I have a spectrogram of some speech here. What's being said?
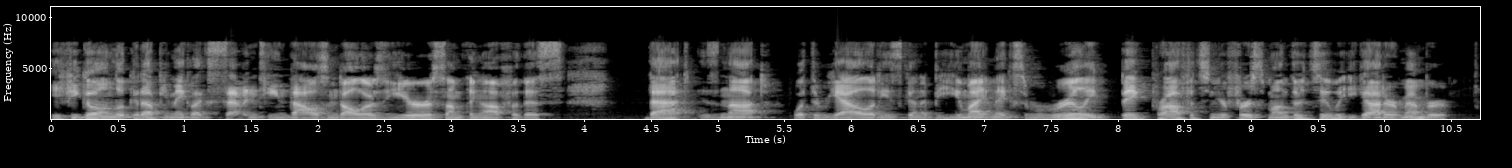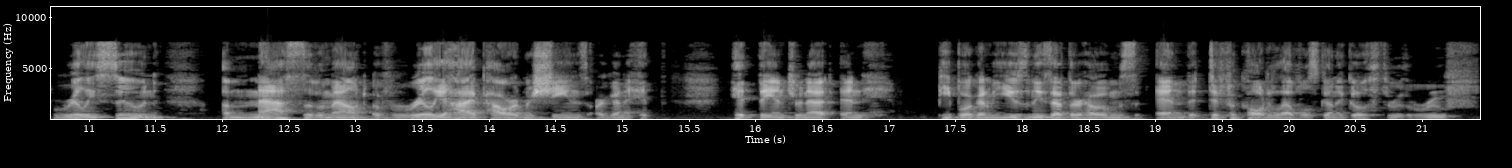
if you go and look it up, you make like seventeen thousand dollars a year or something off of this. That is not what the reality is going to be. You might make some really big profits in your first month or two, but you got to remember, really soon, a massive amount of really high powered machines are going to hit hit the internet and people are going to be using these at their homes and the difficulty level is going to go through the roof.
